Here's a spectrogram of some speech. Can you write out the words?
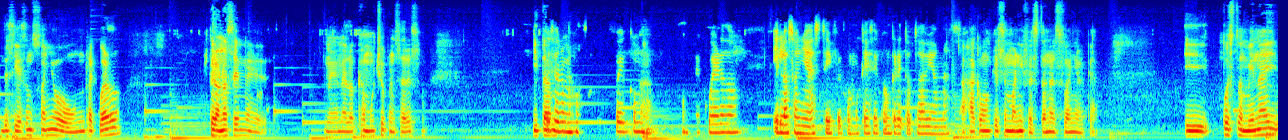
de si es un sueño o un recuerdo, pero no sé, me, me, me aloca mucho pensar eso. Y pues a lo mejor fue como un recuerdo y lo soñaste y fue como que se concretó todavía más. Ajá, como que se manifestó en el sueño acá. Y pues también hay,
